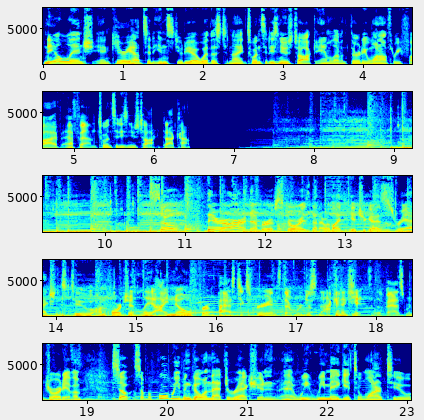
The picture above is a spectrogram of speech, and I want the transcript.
Neil Lynch, and Carrie Hudson in studio with us tonight. Twin Cities News Talk, AM 1130, 1035 FM, twincitiesnewstalk.com. So there are a number of stories that I would like to get you guys' reactions to. Unfortunately, I know from past experience that we're just not going to get to the vast majority of them. So, so before we even go in that direction, uh, we we may get to one or two.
